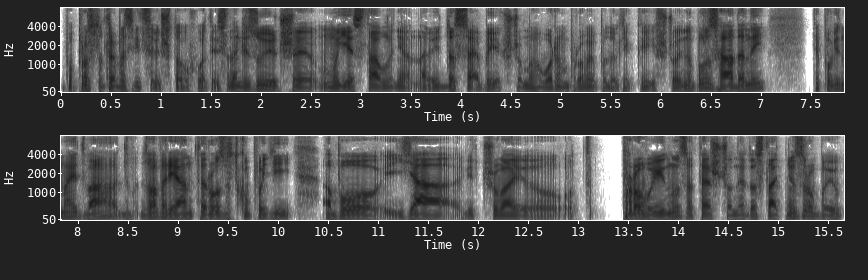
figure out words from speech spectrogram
Бо просто треба звідси відштовхуватись, аналізуючи моє ставлення навіть до себе, якщо ми говоримо про випадок, який щойно був згаданий, типу він має два два варіанти розвитку подій. Або я відчуваю от провину за те, що недостатньо зробив,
